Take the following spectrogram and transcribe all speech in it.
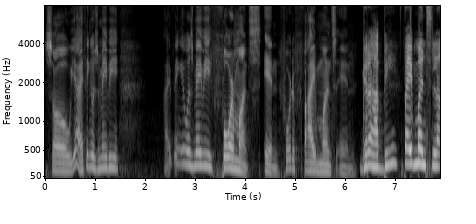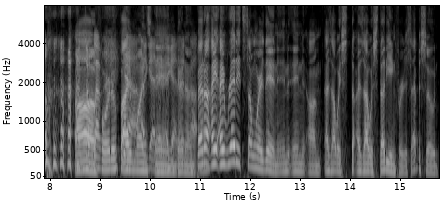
So, yeah, I think it was maybe, I think it was maybe four months in, four to five months in. Grabe. Five months lang. Ah, lang. four to five Yeah, I months I in, it. ganon. Uh-uh. Pero I, I read it somewhere then in in um as I was as I was studying for this episode.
